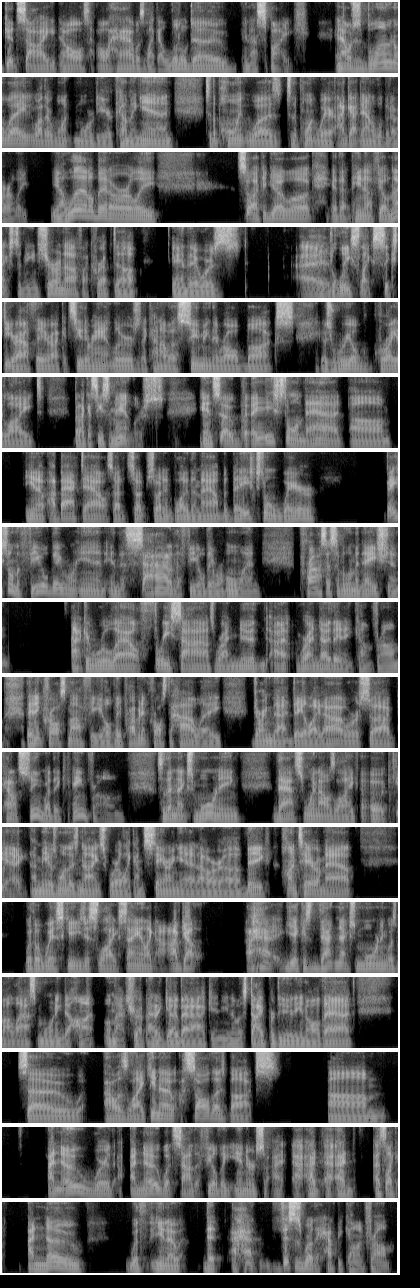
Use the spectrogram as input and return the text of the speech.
good sight. And all all I had was like a little doe and a spike. And I was just blown away while there weren't more deer coming in to the point was to the point where I got down a little bit early, you know, a little bit early. So I could go look at that peanut field next to me. And sure enough, I crept up and there was at least like 60 are out there. I could see their antlers. I kind of assuming they were all bucks. It was real gray light but I could see some antlers. And so based on that, um, you know, I backed out so I, so, so I didn't blow them out. But based on where, based on the field they were in and the side of the field they were on, process of elimination, I could rule out three sides where I knew I, where I know they didn't come from. They didn't cross my field. They probably didn't cross the highway during that daylight hour. So I kind of assumed where they came from. So the next morning, that's when I was like, okay. I mean, it was one of those nights where like I'm staring at our uh, big Huntera map with a whiskey, just like saying like I've got. I had yeah, because that next morning was my last morning to hunt on that trip. I had to go back and you know it's diaper duty and all that. So I was like, you know, I saw those bucks. Um, I know where I know what side of the field they entered. So I I I, I, I was like, I know with you know that I had this is where they have to be coming from.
